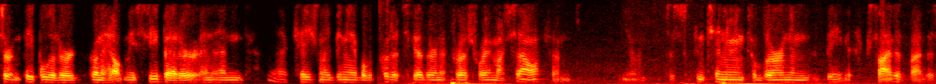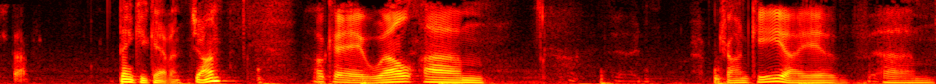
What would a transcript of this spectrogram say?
certain people that are going to help me see better, and then occasionally being able to put it together in a fresh way myself, and you know just continuing to learn and being excited by this stuff. Thank you, Kevin. John. Okay, well, um, John Gee, I have um,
